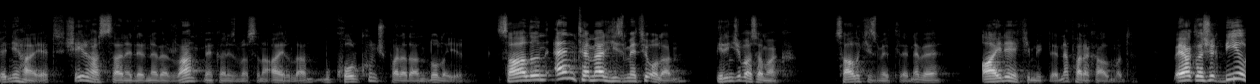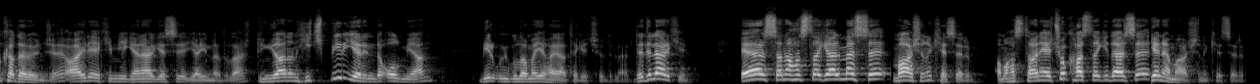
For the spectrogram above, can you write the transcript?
Ve nihayet şehir hastanelerine ve rant mekanizmasına ayrılan bu korkunç paradan dolayı sağlığın en temel hizmeti olan birinci basamak sağlık hizmetlerine ve aile hekimliklerine para kalmadı. Ve yaklaşık bir yıl kadar önce aile hekimliği genelgesi yayınladılar. Dünyanın hiçbir yerinde olmayan bir uygulamayı hayata geçirdiler. Dediler ki eğer sana hasta gelmezse maaşını keserim. Ama hastaneye çok hasta giderse gene maaşını keserim.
